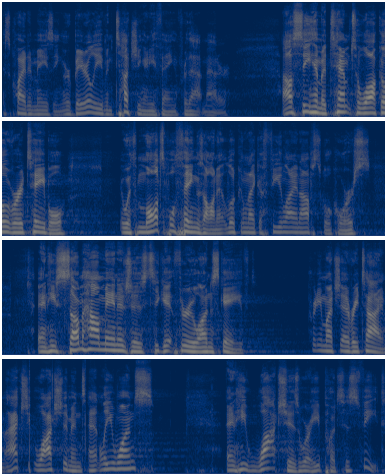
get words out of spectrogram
It's quite amazing, or barely even touching anything for that matter. I'll see him attempt to walk over a table with multiple things on it, looking like a feline obstacle course, and he somehow manages to get through unscathed pretty much every time. I actually watched him intently once, and he watches where he puts his feet.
